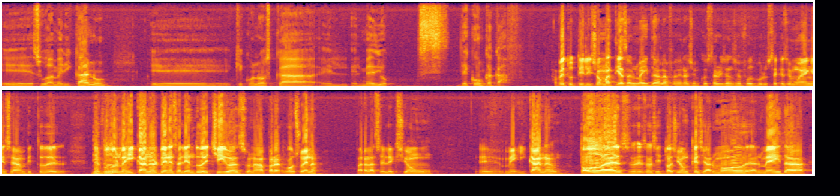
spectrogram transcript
eh, sudamericano que conozca el, el medio de CONCACAF ¿utilizó Matías Almeida la Federación Costarricense de Fútbol? Usted que se mueve en ese ámbito del, fútbol mexicano, él viene saliendo de Chivas, sonaba para, o suena para la selección eh, mexicana. Toda esa, situación que se armó de Almeida,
